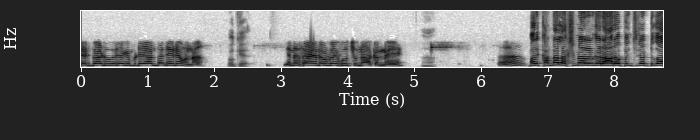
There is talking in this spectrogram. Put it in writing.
డెడ్ బాడీ ఊరేగింపు డే అంతా నేనే ఉన్నా. ఓకే. నిన్న సాయంత్రం పోయి కూర్చున్నా అక్కడనే? మరి కన్నా లక్ష్మీనారాయణ గారు ఆరోపించినట్టుగా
